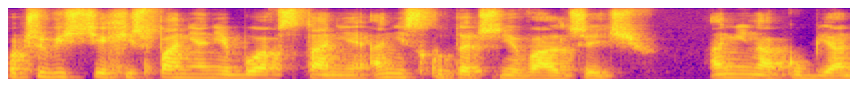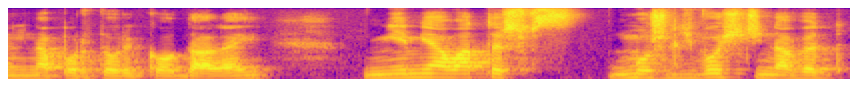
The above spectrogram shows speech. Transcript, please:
Oczywiście Hiszpania nie była w stanie ani skutecznie walczyć, ani na Kubie, ani na Portoryko dalej. Nie miała też możliwości nawet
